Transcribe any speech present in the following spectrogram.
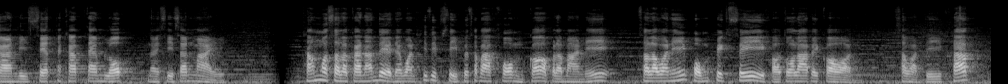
การรีเซ็ตนะครับ แต้มลบในซีซั่นใหม่ ทั้งหมดสำหรับการอัปเดตในวันที่ 14 พฤษภาคมก็ประมาณนี้สำหรับวันนี้ผมปิกซี่ขอตัวลาไปก่อน สวัสดีครับ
